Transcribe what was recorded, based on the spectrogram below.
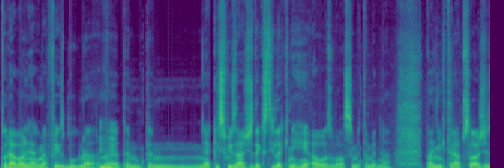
to dával nějak na Facebook, na, mm. na ten, ten nějaký svůj zážitek z téhle knihy a ozvala se mi tam jedna paní, která psala, že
